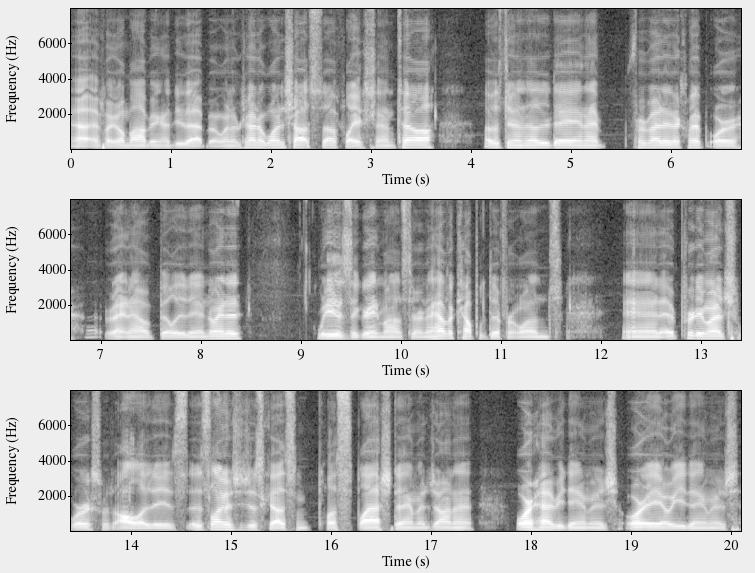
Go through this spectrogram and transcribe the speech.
uh, if I go mobbing, I do that. But when I'm trying to one-shot stuff like Chantel, I was doing the other day, and I provided a clip, or right now Billy the Anointed, we use the Green Monster. And I have a couple different ones, and it pretty much works with all of these. As long as you just got some plus splash damage on it, or heavy damage, or AoE damage.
